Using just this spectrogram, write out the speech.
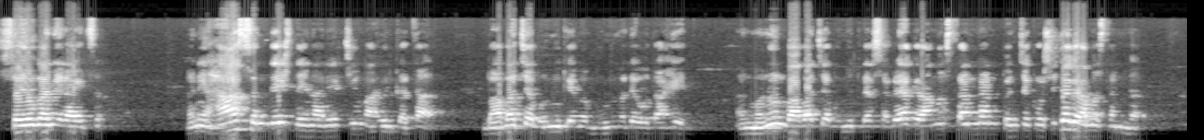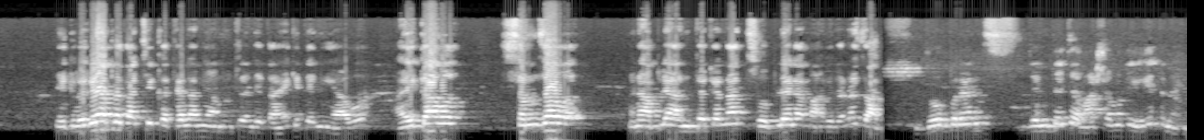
सहयोगाने राहायचं. आणि हा संदेश देणाऱ्याची महावीर कथा बाबाच्या भूमिके भूमीमध्ये होत आहेत आणि म्हणून बाबाच्या भूमीतल्या सगळ्या ग्रामस्थांना आणि पंचक्रोशीच्या ग्रामस्थांना एक वेगळ्या प्रकारची कथेला मी आमंत्रण देत आहे की त्यांनी यावं ऐकावं समजावं आणि आपल्या अंतकरणात झोपलेल्या महावीराला जा जोपर्यंत जनतेच्या भाषामध्ये येत नाही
